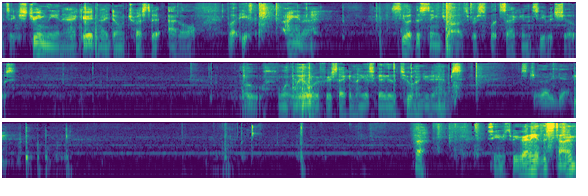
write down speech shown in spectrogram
It's extremely inaccurate, I don't trust it at all. But here, I'm gonna see what this thing draws for a split second, see if it shows. Oh, went way over for a second. I guess I gotta go to 200 amps. Try that again. Huh. Seems to be running it this time.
